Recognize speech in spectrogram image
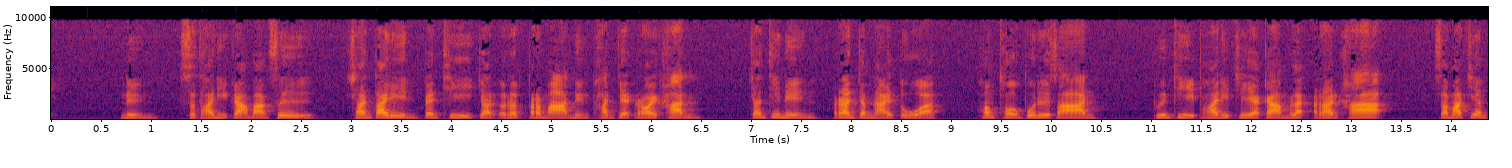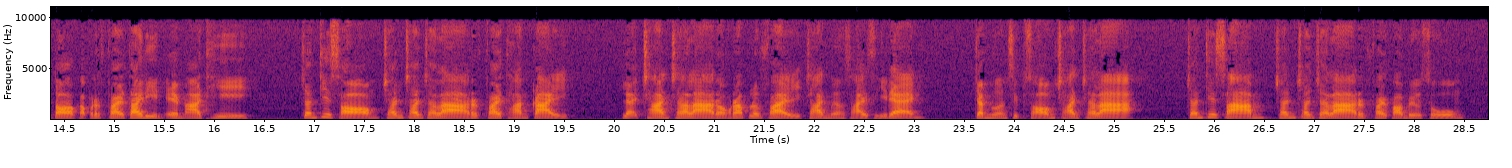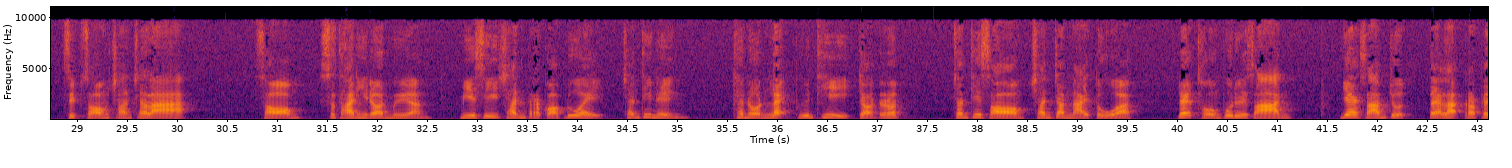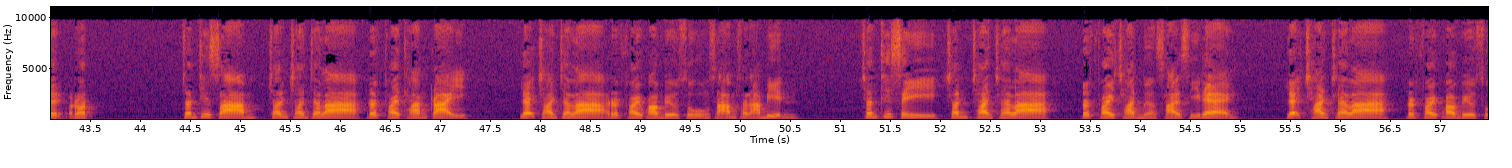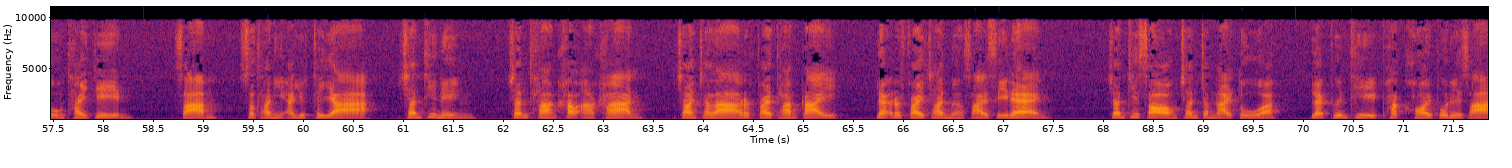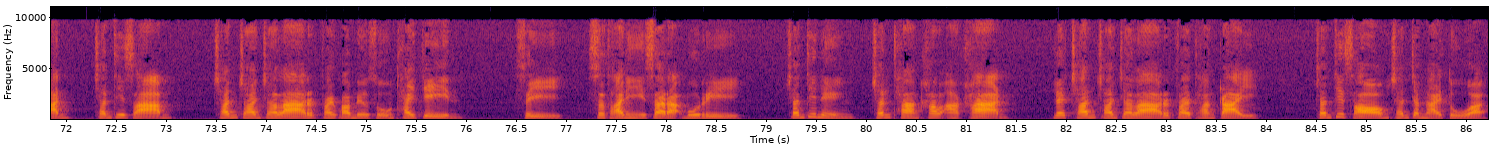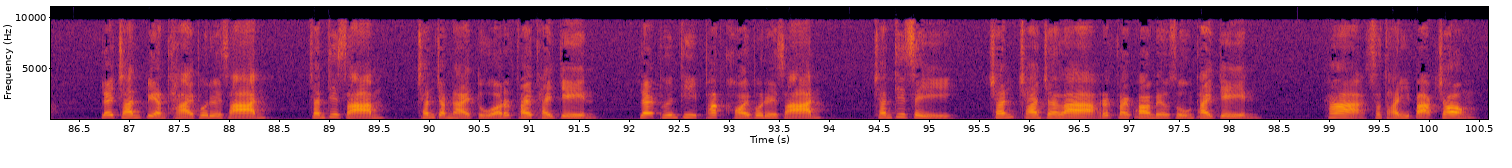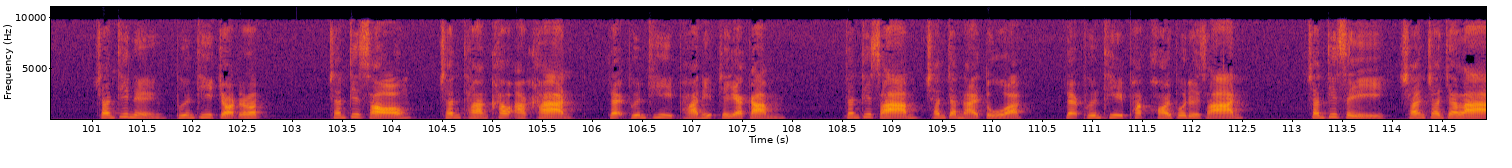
1. สถานีกลางบางซื่อชั้นใต้ดินเป็นที่จอดรถประมาณ 1,700 คัน ชั้นที่ 1 ร้านจำหน่ายตัว๋ว ห้องโถงผู้โดยสาร พื้นที่พาณิชยกรรมและร้านค้า สามารถเชื่อมต่อกับรถไฟใต้ดิน MRT ชั้นที่ 2 ชั้นชานชาลารถไฟทางไกล และชานชาลารองรับรถไฟชานเมืองสายสีแดงจำนวน 12 ชานชาลา ชั้นที่ 3 ชั้นชานชาลารถไฟความเร็วสูง 12 ชานชาลา 2. สถานีดอนเมืองมี 4 ชั้นประกอบด้วย ชั้นที่ 1 ถนนและพื้นที่จอดรถ ชั้นที่ 2 ชั้นจำหน่ายตัว๋ว และโถงผู้โดยสาร แยก 3 จุดแต่ละประเภทรถ ชั้นที่ 3 ชั้นชานชลา รถไฟทางไกล และชานชลา รถไฟความเร็วสูง 3 สนามบิน ชั้นที่ 4 ชั้นชานชลา รถไฟชานเมืองสายสีแดง และชานชลา รถไฟความเร็วสูงไทยจีน 3. สถานีอยุธยา ชั้นที่ 1 ชั้นทางเข้าอาคาร ชานชลารถไฟทางไกล และรถไฟชานเมืองสายสีแดง ชั้นที่ 2 ชั้นจำหน่ายตัว๋ว และพื้นที่พักคอยผู้โดยสาร ชั้นที่ 3 ชั้นชานชาลารถไฟความเร็วสูงไทยจีน 4. สถานีสระบุรี ชั้นที่ 1 ชั้นทางเข้าอาคาร และชั้นชานชาลารถไฟทางไกล ชั้นที่ 2 ชั้นจำหน่ายตัว๋ว และชั้นเปลี่ยนถ่ายผู้โดยสาร ชั้นที่ 3 ชั้นจำหน่ายตั๋วรถไฟไทยจีน และพื้นที่พักคอยผู้โดยสาร ชั้นที่ 4 ชั้นชานชาลารถไฟความเร็วสูงไทยจีน 5. สถานีปากช่อง ชั้นที่ 1 พื้นที่จอดรถ ชั้นที่ 2 ชั้นทางเข้าอาคาร และพื้นที่พาณิชยกรรม ชั้นที่ 3 ชั้นจำหน่ายตัว๋ว และพื้นที่พักคอยผู้โดยสาร ชั้นที่ 4 ชั้นชานชาลา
